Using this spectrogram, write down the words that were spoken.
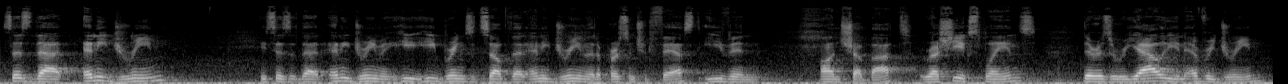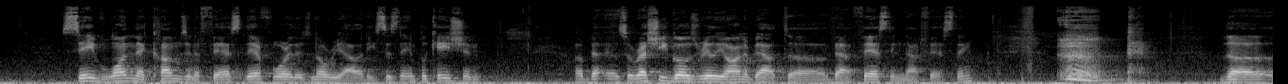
It says that any dream, he says that any dream, he, he brings itself that any dream that a person should fast, even on Shabbat. Rashi explains there is a reality in every dream, save one that comes in a fast, therefore there's no reality. He says the implication, about, so Rashi goes really on about, uh, about fasting, not fasting. the,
